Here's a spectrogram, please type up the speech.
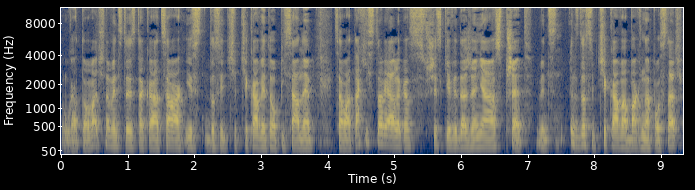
uratować. No więc to jest taka cała, jest dosyć ciekawie to opisane, cała ta historia, ale oraz wszystkie wydarzenia sprzed, więc, więc dosyć ciekawa, barwna postać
